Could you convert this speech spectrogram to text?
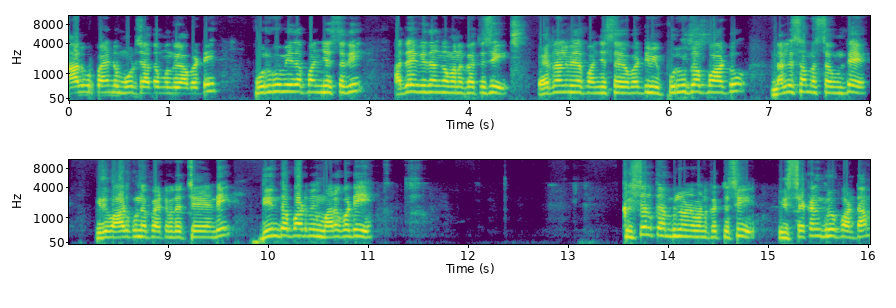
నాలుగు పాయింట్ మూడు శాతం ఉంది కాబట్టి పురుగు మీద పనిచేస్తుంది. అదే విధంగా మనకు వచ్చేసి ఎర్రల మీద పనిచేస్తుంది కాబట్టి మీ పురుగుతో పాటు నల్లి సమస్య ఉంటే ఇది వాడుకునే పెట్ట మీద చేయండి. దీంతో పాటు మీకు మరొకటి క్రిస్టల్ కంపెనీలో మనకు వచ్చేసి ఇది సెకండ్ గ్రూప్ అంటాం.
